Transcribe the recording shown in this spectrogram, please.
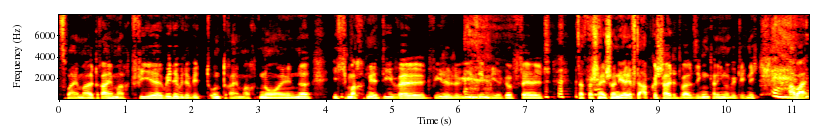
Zwei mal drei macht vier, wieder wieder witt und drei macht neun. Ne? Ich mach mir die Welt, wie, wie sie mir gefällt. Jetzt hat wahrscheinlich schon die Hälfte abgeschaltet, weil singen kann ich nur wirklich nicht. Aber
